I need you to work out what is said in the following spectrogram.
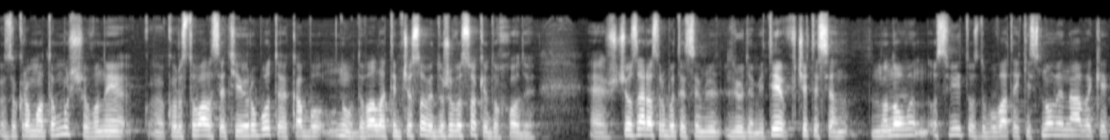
зокрема тому, що вони е, користувалися тією роботою, яка ну, давала тимчасові дуже високі доходи. Е, Що зараз робити цим людям? Іти вчитися на нову освіту, здобувати якісь нові навики,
